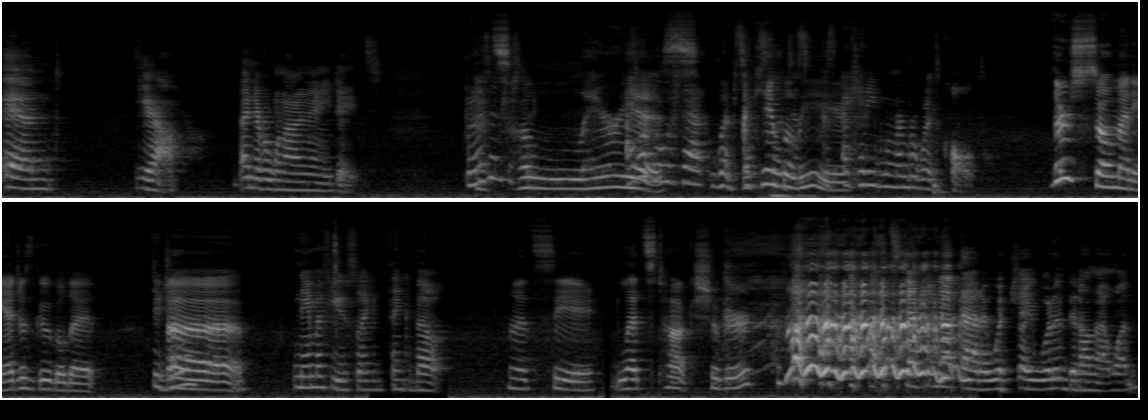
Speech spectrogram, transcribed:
and yeah, I never went on any dates. But it was That's hilarious. I don't know if that website. I can't still exists, 'cause believe. I can't even remember what it's called. There's so many. I just googled it. Did you Uh, name a few so I can think about? let's see. Let's talk sugar. it's definitely not that. I wish I would have been on that one.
